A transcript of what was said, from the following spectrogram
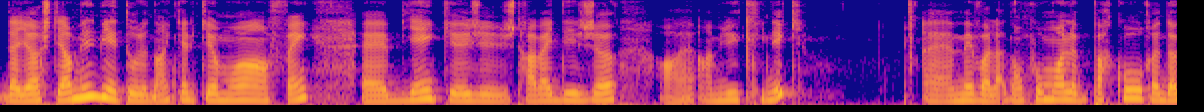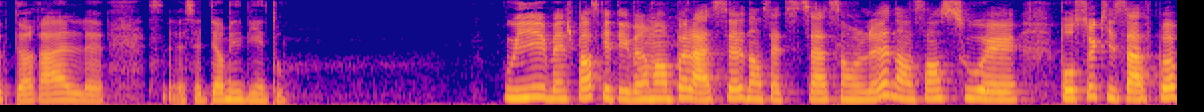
D'ailleurs, je termine bientôt, dans quelques mois enfin, euh, bien que je, travaille déjà en, milieu clinique. Euh, mais voilà, donc pour moi, le parcours doctoral euh, se, termine bientôt. Oui, ben je pense que tu vraiment pas la seule dans cette situation-là, dans le sens où, pour ceux qui ne savent pas,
